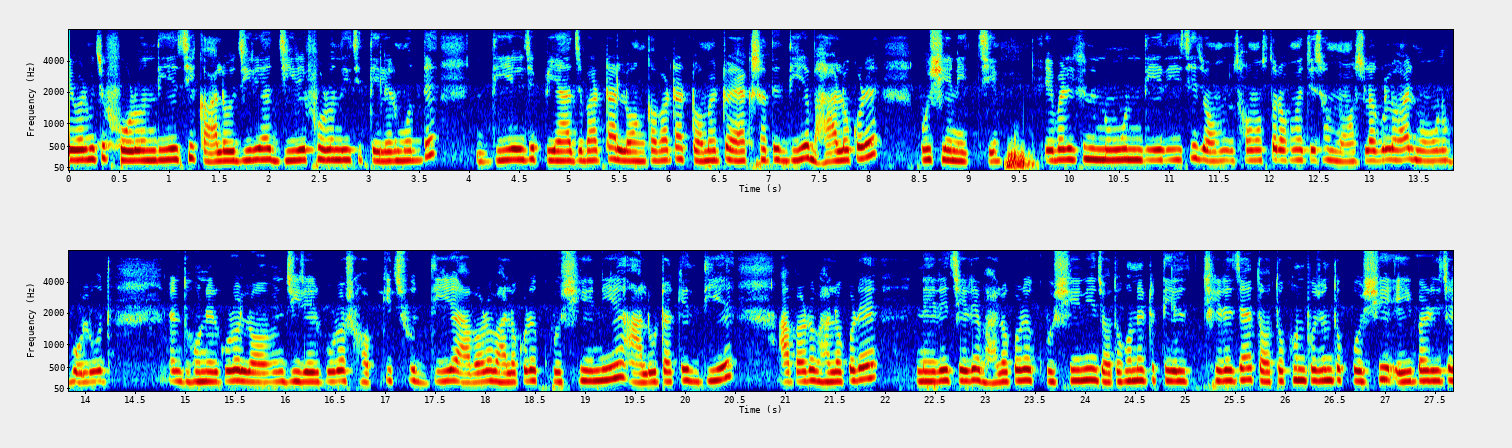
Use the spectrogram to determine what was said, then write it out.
এবার আমি হচ্ছে ফোড়ন দিয়েছি, কালো জিরে আর জিরে ফোড়ন দিয়েছি তেলের মধ্যে। দিয়ে ওই যে পেঁয়াজ বাটা, লঙ্কা বাটা, টমেটো একসাথে দিয়ে ভালো করে কষিয়ে নিচ্ছি। এবার এখানে নুন দিয়ে দিয়েছি সমস্ত রকমের যেসব মশলাগুলো হয়, নুন, হলুদ ধনের গুঁড়ো, লং, জিরের গুঁড়ো সব কিছু দিয়ে আবারও ভালো করে কষিয়ে নিয়ে আলুটাকে দিয়ে আবারও ভালো করে নেড়ে চেড়ে ভালো করে কষিয়ে নিয়ে যতক্ষণ একটু তেল ছেড়ে যায় ততক্ষণ পর্যন্ত কষিয়ে এইবার যে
